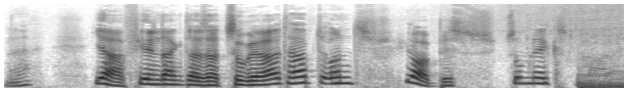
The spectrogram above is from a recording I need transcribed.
Ne? Ja, vielen Dank, dass ihr zugehört habt und ja, bis zum nächsten Mal.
